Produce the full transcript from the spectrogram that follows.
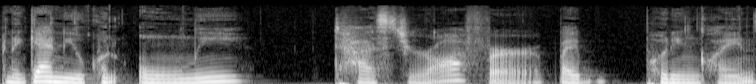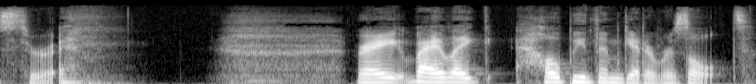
And again, you can only test your offer by putting clients through it, right? By like helping them get a result.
